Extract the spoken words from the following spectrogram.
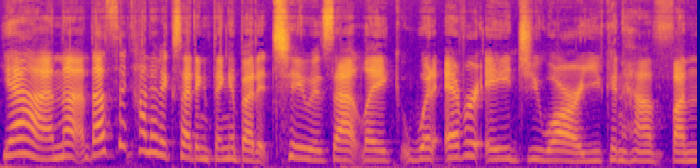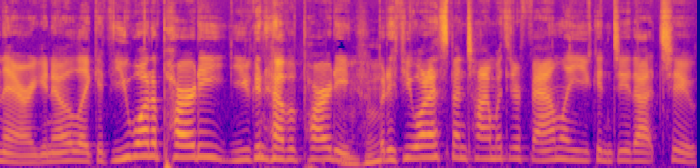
Yeah, and that, that's the kind of exciting thing about it too is that like whatever age you are, you can have fun there. You know, like if you want to party, you can have a party. Mm-hmm. But if you want to spend time with your family, you can do that too.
